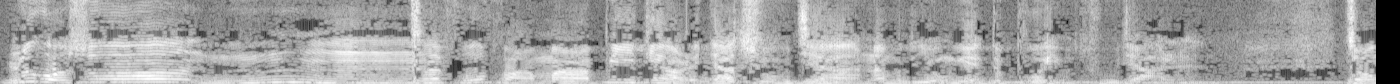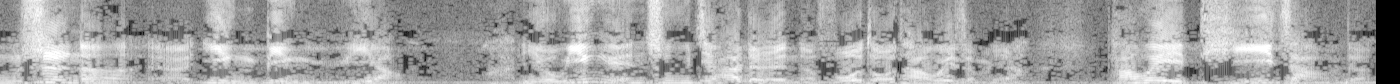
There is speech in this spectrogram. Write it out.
如果说，嗯，佛法嘛，必定要人家出家，那么永远都不会有出家人。总是呢，呃，应病于药啊，有因缘出家的人呢，佛陀他会怎么样？他会提早的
